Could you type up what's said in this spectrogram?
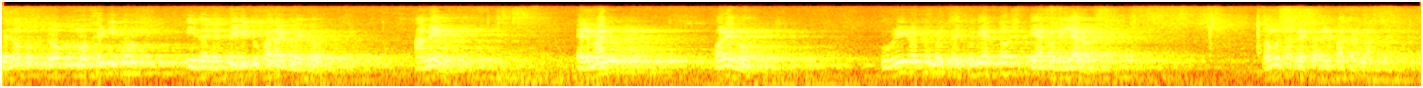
Del Lobo homogénico y del Espíritu Paracleto. Amén. Hermanos, oremos. Cubriros como estáis cubiertos y arrodillados. Vamos a rezar el Pater Noster.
